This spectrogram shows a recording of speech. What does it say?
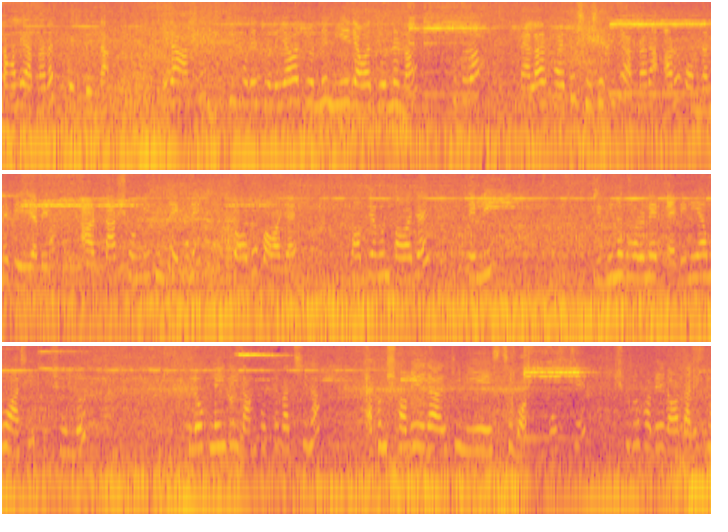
তাহলে আপনারা ঠকবেন না। এরা আসে বিক্রি করে চলে যাওয়ার জন্য, নিয়ে যাওয়ার জন্য নয়। সুতরাং মেলার হয়তো শেষের দিকে আপনারা আরও কম দামে পেয়ে যাবেন। আর তার সঙ্গে কিন্তু এখানে টবও পাওয়া যায়। টব যেমন পাওয়া যায়, তেমনি বিভিন্ন ধরনের অ্যাডেনিয়ামও আছে খুব সুন্দর। লোক নেই তাই দাম করতে পারছি না। এখন সবে এরা আর কি নিয়ে এসছে, বস- বসছে। শুরু হবে রথ আর একটু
